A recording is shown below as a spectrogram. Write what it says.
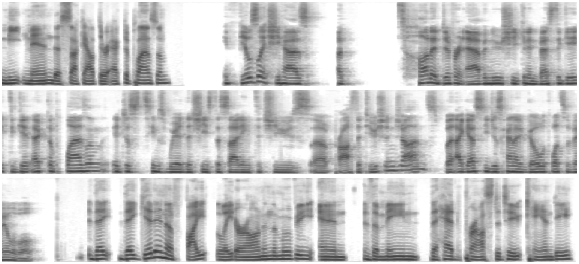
meet men to suck out their ectoplasm. It feels like she has ton of different avenues she can investigate to get ectoplasm. It just seems weird that she's deciding to choose uh, prostitution, Johns. But I guess you just kind of go with what's available. They they get in a fight later on in the movie, and the main the head prostitute Candy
